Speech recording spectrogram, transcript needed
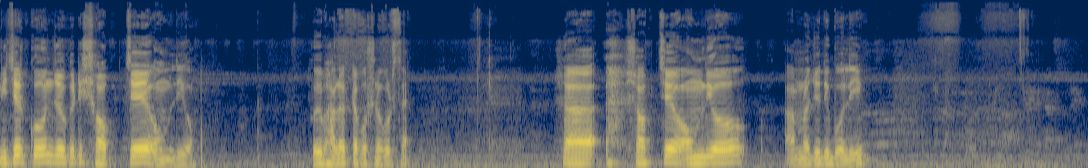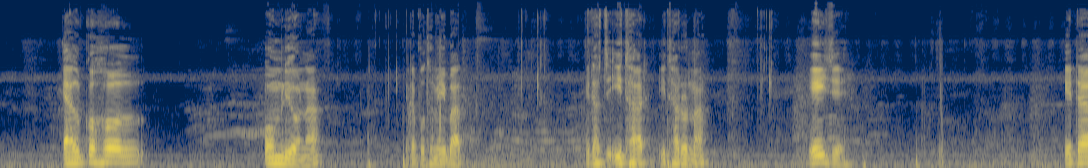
নিচের কোন যৌগটি সবচেয়ে অম্লীয়? খুবই ভালো একটা প্রশ্ন করছে। সবচেয়ে অম্লীয় আমরা যদি বলি, অ্যালকোহল অম্লীয় না, এটা প্রথমেই বাদ। এটা হচ্ছে ইথার, ইথারও না। এই যে, এটা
